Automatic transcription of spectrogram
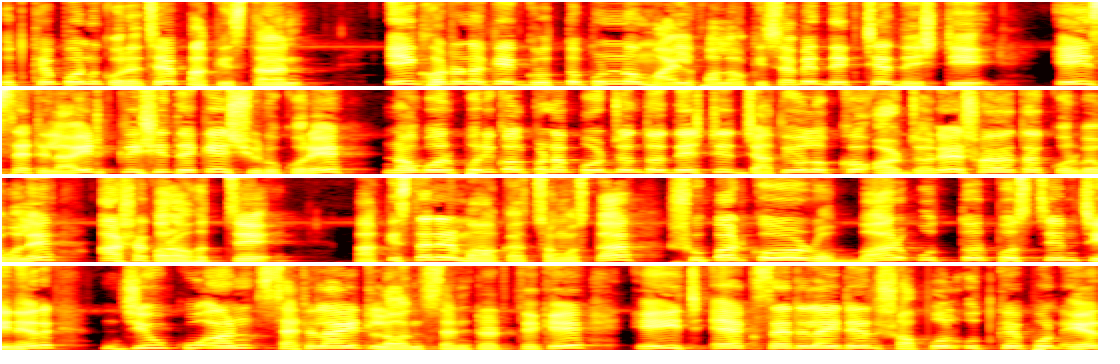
উৎক্ষেপণ করেছে পাকিস্তান। এই ঘটনাকে গুরুত্বপূর্ণ মাইল ফলক হিসাবে দেখছে দেশটি। এই স্যাটেলাইট কৃষি থেকে শুরু করে নগর পরিকল্পনা পর্যন্ত দেশটির জাতীয় লক্ষ্য অর্জনে সহায়তা করবে বলে আশা করা হচ্ছে। পাকিস্তানের মহাকাশ সংস্থা সুপারকো রোববার উত্তর পশ্চিম চীনের জিউকুয়ান স্যাটেলাইট লঞ্চ সেন্টার থেকে এইচ এক স্যাটেলাইটের সফল উৎক্ষেপণ এর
